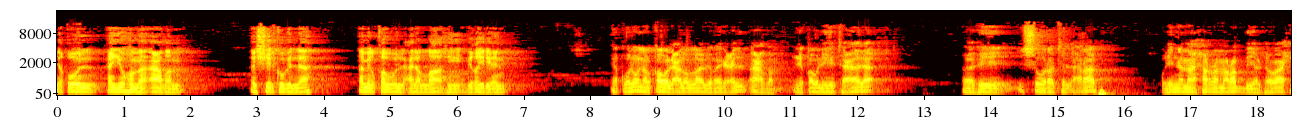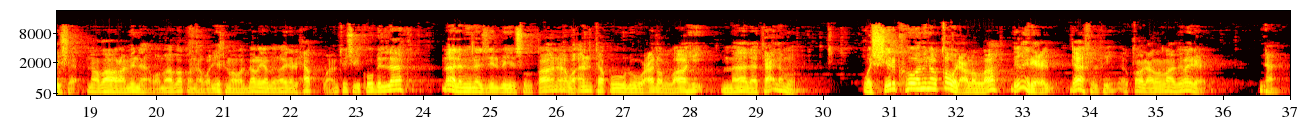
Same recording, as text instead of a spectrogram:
يقول أيهما أعظم الشرك بالله أم القول على الله بغير علم؟ يقولون القول على الله بغير علم أعظم لقوله تعالى في سورة الأعراف قل إنما حرم ربي الفواحش ما ظهر منها وما بطن والإثم والبغي بغير الحق وأن تشركوا بالله ما لم ينزل به سلطانا وأن تقولوا على الله ما لا تعلمون. والشرك هو من القول على الله بغير علم داخل فيه القول على الله بغير علم. نعم.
